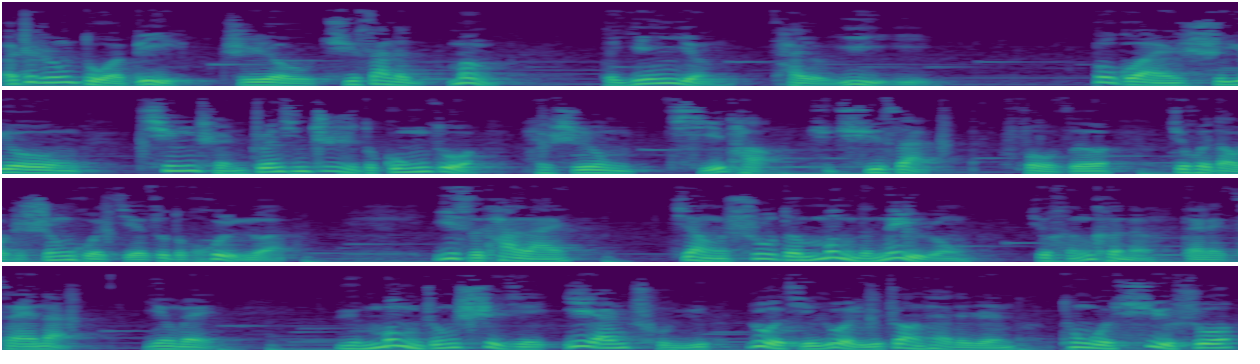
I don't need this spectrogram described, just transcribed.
而这种躲避只有驱散了梦的阴影才有意义。不管是用。清晨专心致志的工作，还是用乞讨去驱散，否则就会导致生活节奏的混乱。以此看来，讲述的梦的内容就很可能带来灾难，因为与梦中世界依然处于若即若离状态的人，通过叙说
